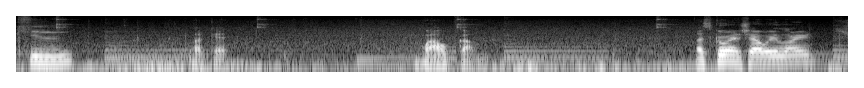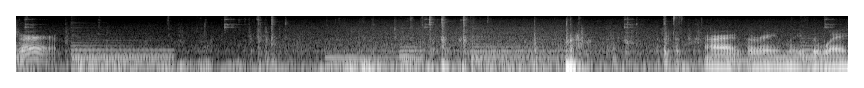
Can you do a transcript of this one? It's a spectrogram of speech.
key. Look at. Welcome. Let's go in, shall we, Lorraine? Sure. All right, Lorraine, lead the way.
